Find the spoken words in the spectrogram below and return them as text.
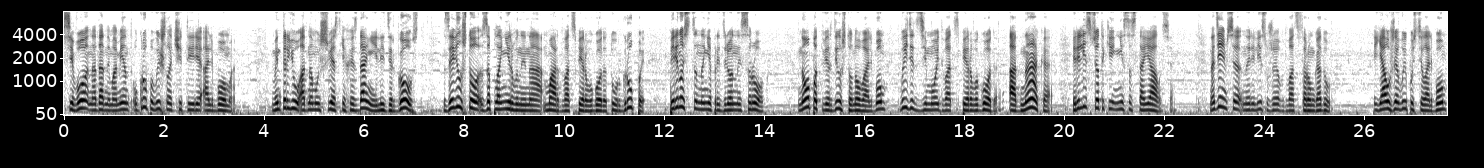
всего на данный момент у группы вышло 4 альбома. В интервью одному из шведских изданий лидер Ghost заявил, что запланированный на март 2021 года тур группы переносится на неопределенный срок, но подтвердил, что новый альбом выйдет зимой 2021 года. Однако релиз все-таки не состоялся. Надеемся на релиз уже в 2022 году. Я уже выпустил альбом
